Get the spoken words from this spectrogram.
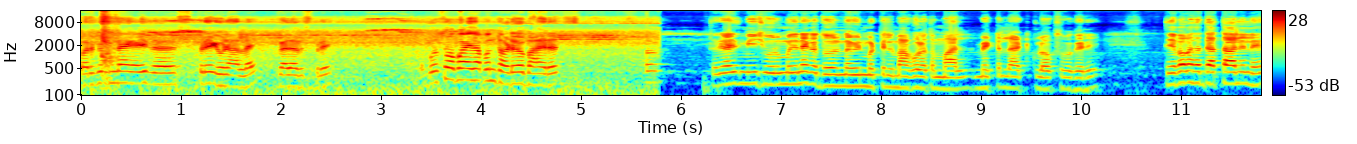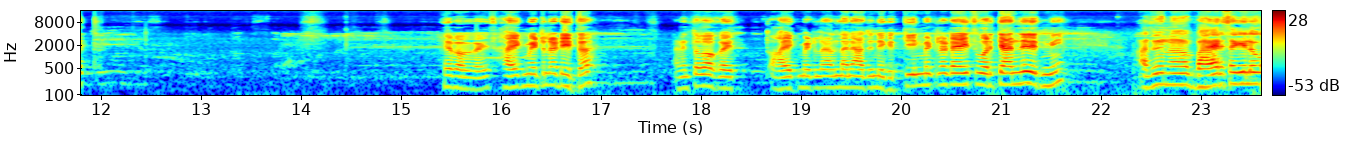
परफ्यूम नाही काही स्प्रे घेऊन आलाय कलर स्प्रे. बसू पाहिजे आपण थोड्या वेळ बाहेरच. तरी आज मी शोरूममध्ये नाही का दोन नवीन मटेरियल मागवलं होतं माल मेटल आर्ट क्लॉक्स वगैरे. ते बघा सध्या आता आलेले आहेत. हे बघा गाईस हा एक मेटल आर्ट इथं. आणि तो बघा हा एक मेटला आणला आणि अजून एक तीन मेटला आर्ट वरती आणलेले आहेत मी. अजून बाहेर सगळे लोक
